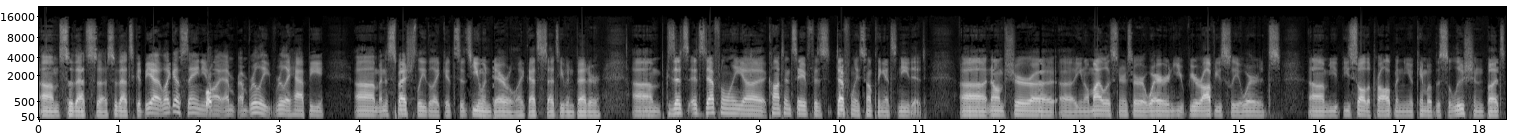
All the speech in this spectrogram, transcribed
Um, so that's uh, so that's good. But yeah, like I was saying, you know, I, I'm I'm really really happy. Um, and especially like it's it's you and Darrell, like that's that's even better. Um, because it's it's definitely uh, content safe is definitely something that's needed. Uh, now I'm sure uh, uh, you know my listeners are aware, and you, you're obviously aware. It's um, you, you saw the problem and you came up with the solution, but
